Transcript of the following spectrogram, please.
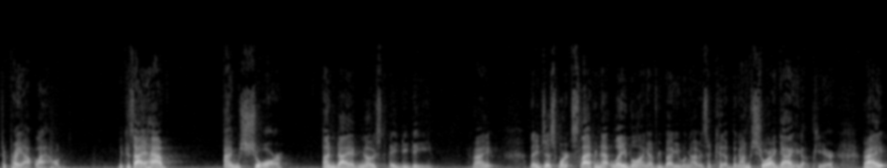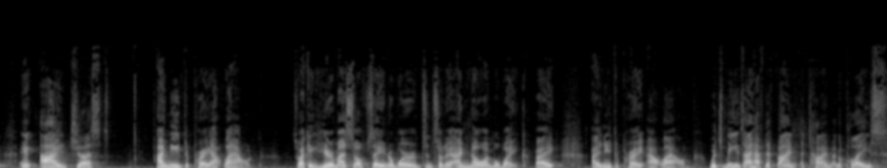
to pray out loud because I have, I'm sure, undiagnosed ADD, right? They just weren't slapping that label on everybody when I was a kid, but I'm sure I got it up here, right? And I just, I need to pray out loud so I can hear myself saying the words and so that I know I'm awake, right? I need to pray out loud, which means I have to find a time and a place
